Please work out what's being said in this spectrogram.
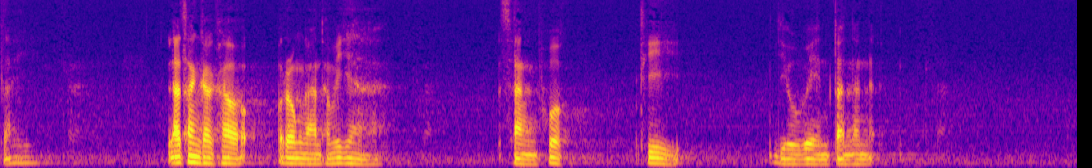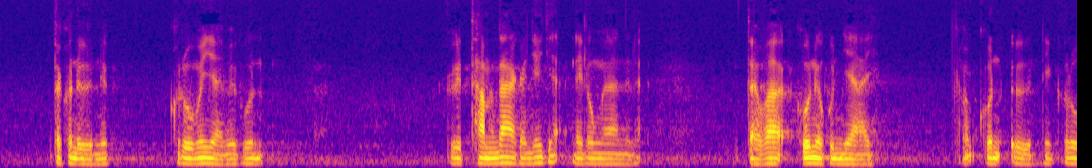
ใส แล้วท่านก็เข้าโรงงานทำวิทยา สั่งพวกที่อยู่เวรตอนนั้น แต่คนอื่นนึกครูไม่ใหญ่ไม่คุ้นคือทำได้กันเยอะแยะในโรงงานนี่แหละ แต่ว่าคุณกับคุณยายของคนอื่นนี่ครู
